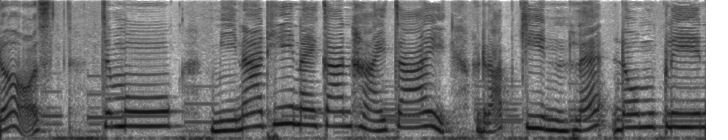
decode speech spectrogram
Nose จมูก มีหน้าที่ในการหายใจ รับกลิ่นและดมกลิ่น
